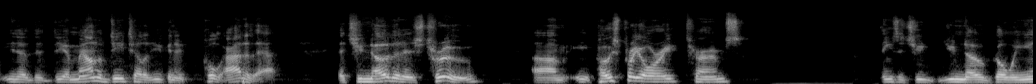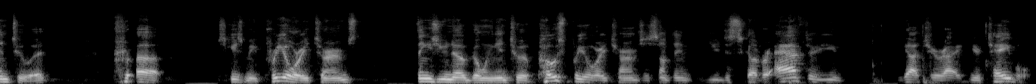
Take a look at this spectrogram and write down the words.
you know the, the amount of detail that you can pull out of that that you know that is true Um, post priori terms, things that you you know going into it. Uh, excuse me, priori terms, things you know going into it. Post priori terms is something you discover after you've got your your table,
